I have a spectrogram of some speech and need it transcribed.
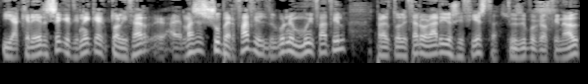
y a creerse que tiene que actualizar. Además es súper fácil, te lo ponen muy fácil para actualizar horarios y fiestas. Sí, sí, porque al final,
